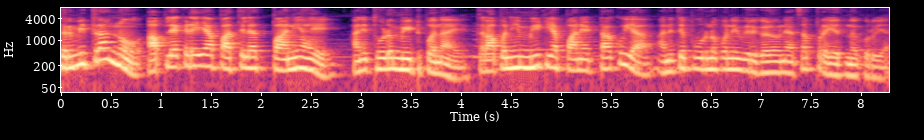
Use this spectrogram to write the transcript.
तर मित्रांनो आपल्याकडे या पातेल्यात पाणी आहे आणि थोडं मीठ पण आहे. तर आपण हे मीठ या पाण्यात टाकूया आणि ते पूर्णपणे विरघळवण्याचा प्रयत्न करूया.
